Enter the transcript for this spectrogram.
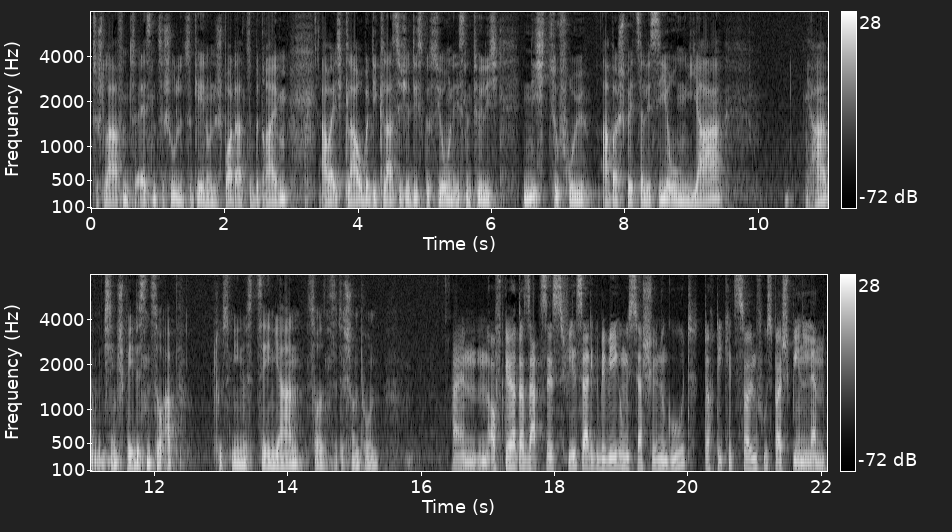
zu schlafen, zu essen, zur Schule zu gehen und eine Sportart zu betreiben. Aber ich glaube, die klassische Diskussion ist natürlich nicht zu früh, aber Spezialisierung ja. Ja, ich denke spätestens so ab plus minus zehn Jahren sollten sie das schon tun. Ein, oft gehörter Satz ist, vielseitige Bewegung ist ja schön und gut, doch die Kids sollen Fußball spielen lernen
